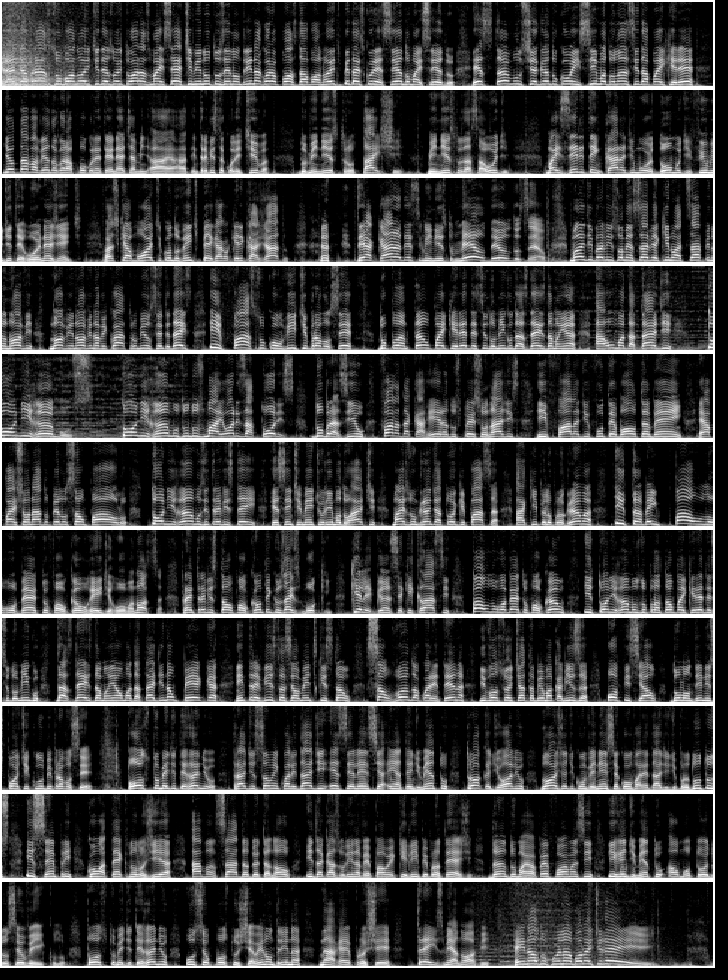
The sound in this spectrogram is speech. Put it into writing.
Grande abraço, boa noite, 18 horas mais 7 minutos em Londrina. Agora eu posso dar boa noite porque tá escurecendo mais cedo. Estamos chegando com em cima do lance da Pai Querer e eu tava vendo agora há pouco na internet a, a, a entrevista coletiva do ministro Taishi, ministro da Saúde mas ele tem cara de mordomo de filme de terror, né, gente? Eu acho que a morte, quando vem te pegar com aquele cajado, tem a cara desse ministro. Meu Deus do céu. Mande para mim sua mensagem aqui no WhatsApp no 999941110 e faça o convite para você do plantão Pai Querer desse domingo das 10 da manhã a 1 da tarde. Tony Ramos. Tony Ramos, um dos maiores atores do Brasil, fala da carreira, dos personagens e fala de futebol também. É apaixonado pelo São Paulo. Tony Ramos, entrevistei recentemente o Lima Duarte, mais um grande ator que passa aqui pelo programa, e também Paulo Roberto Falcão, rei de Roma. Nossa, para entrevistar o Falcão tem que usar smoking. Que elegância, que classe. Paulo Roberto Falcão e Tony Ramos no plantão Pai Querer desse domingo, das 10 da manhã, uma da tarde. Não perca entrevistas realmente que estão salvando a quarentena e vou sortear também uma camisa oficial do Londrina Esporte Clube para você. Posto Mediterrâneo, tradição em qualidade, excelência em atendimento, troca de óleo, loja de conveniência com variedade de produtos e sempre com a tecnologia avançada do etanol e da gasolina V-Power que limpa e protege, dando maior performance e rendimento ao motor do seu veículo. Posto Mediterrâneo, o seu posto Shell em Londrina, na Ré Prochet 369. Reinaldo Furlan, boa noite, Rei!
